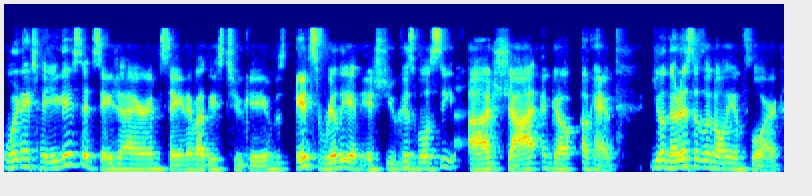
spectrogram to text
when I tell you guys that Sage and I are insane about these two games, it's really an issue because we'll see a shot and go, okay, you'll notice the linoleum floor.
